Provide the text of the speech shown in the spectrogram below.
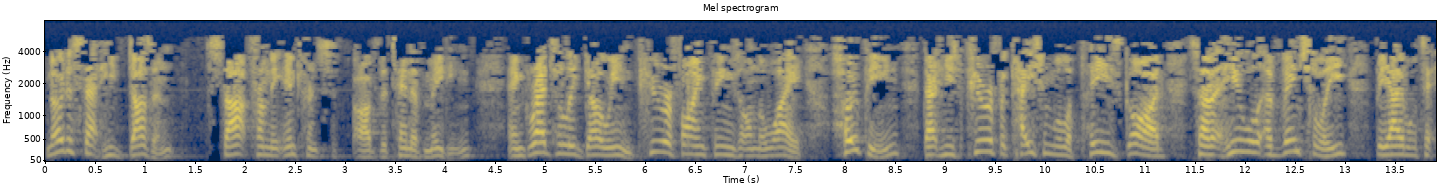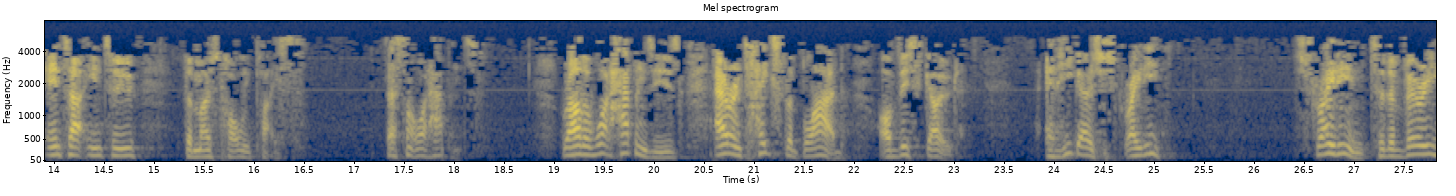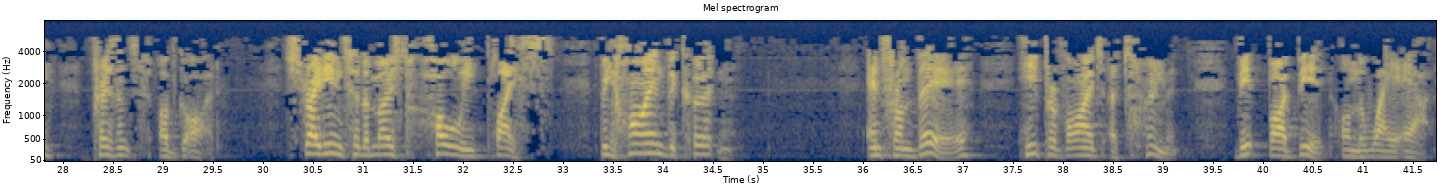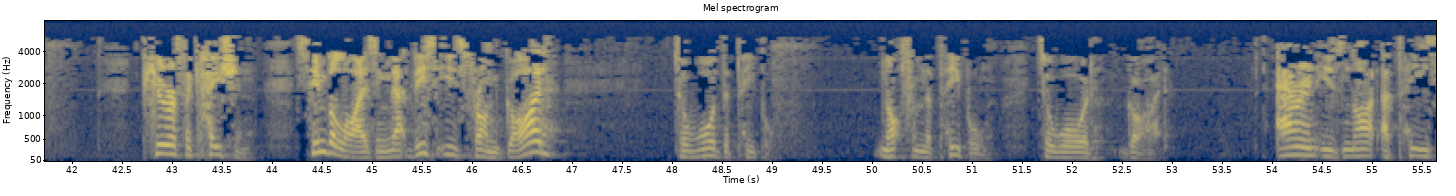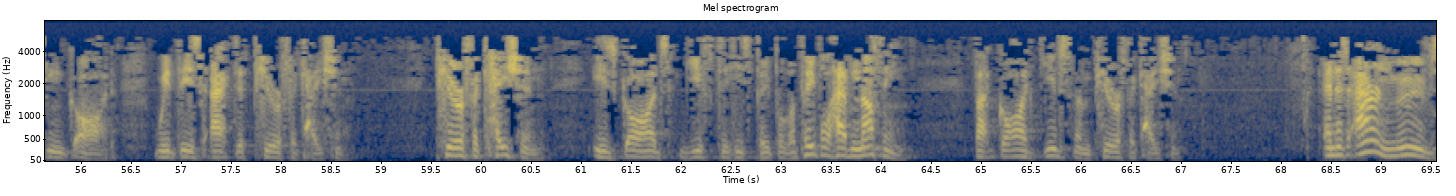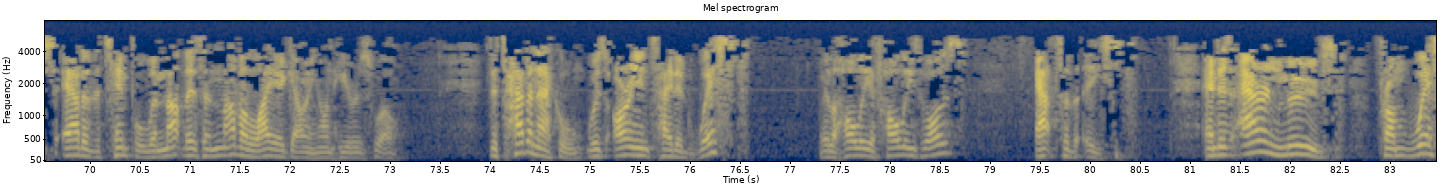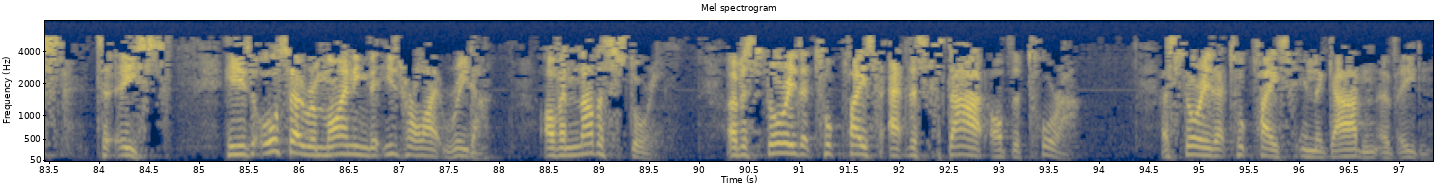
Notice that he doesn't start from the entrance of the tent of meeting and gradually go in, purifying things on the way, hoping that his purification will appease God so that he will eventually be able to enter into the most holy place. That's not what happens. Rather, what happens is Aaron takes the blood of this goat and he goes straight in. Straight in to the very presence of God straight into the most holy place, behind the curtain. And from there, he provides atonement bit by bit on the way out. Purification, symbolizing that this is from God toward the people, not from the people toward God. Aaron is not appeasing God with this act of purification purification is God's gift to his people. The people have nothing, but God gives them purification. And as Aaron moves out of the temple, there's another layer going on here as well. The tabernacle was orientated west, where the Holy of Holies was, out to the east. And as Aaron moves from west to east, he is also reminding the Israelite reader of another story, of a story that took place at the start of the Torah, a story that took place in the Garden of Eden.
